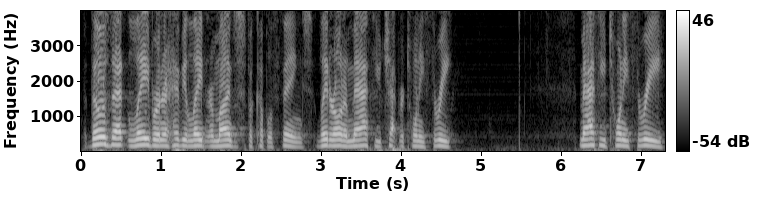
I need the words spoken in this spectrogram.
But those that labor and are heavy laden reminds us of a couple of things. Later on in Matthew chapter 23, Matthew 23,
